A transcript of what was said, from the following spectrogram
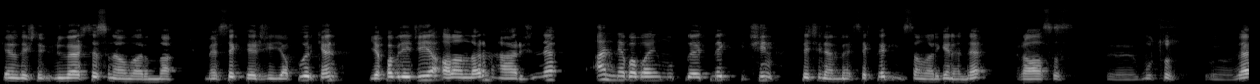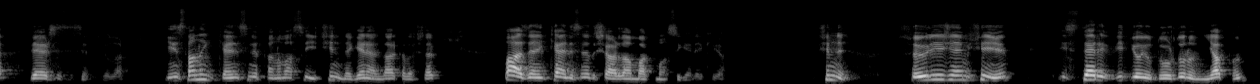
Genelde işte üniversite sınavlarında meslek tercihi yapılırken yapabileceği alanların haricinde anne babayı mutlu etmek için seçilen meslekler insanları genelde rahatsız, e, mutsuz ve değersiz hissettiriyorlar. İnsanın kendisini tanıması için de genelde arkadaşlar bazen kendisine dışarıdan bakması gerekiyor. Şimdi söyleyeceğim şeyi ister videoyu durdurun yapın,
